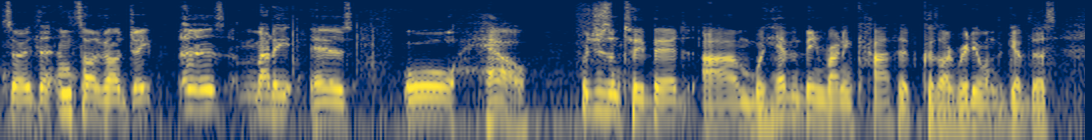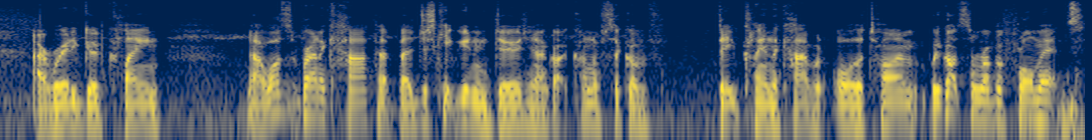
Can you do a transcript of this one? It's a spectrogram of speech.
so the inside of our Jeep is muddy as all hell. Which isn't too bad. Um, we haven't been running carpet because I really want to give this a really good clean. Now I was running carpet but it just kept getting dirty and I got kind of sick of deep clean the carpet all the time. We got some rubber floor mats,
